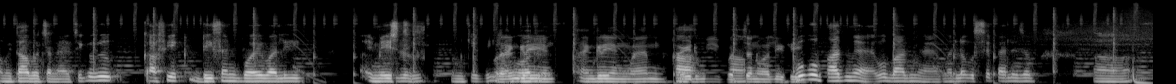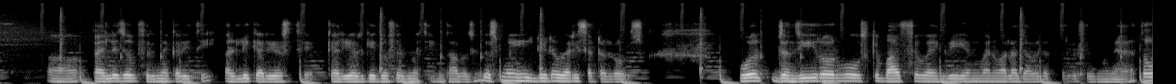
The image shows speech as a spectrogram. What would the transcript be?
अमिताभ बच्चन आए थे क्योंकि काफ़ी एक डिसेंट बॉय वाली इमेज थी उनकी भी। एंग्री एंग्री यंग मैन हाइड मी बच्चन वाली थी। वो वो बाद में आया वो बाद में आया। मतलब उससे पहले जब आ, पहले जो फ़िल्में करी थी अर्ली कैरियर्स थे कैरियर की जो फ़िल्में थी अमिताभ बच्चन उसमें he did a very subtle roles वो जंजीर और वो उसके बाद से वो एंग्री यंग मैन वाला जावेद अख्तर की फ़िल्म में आया। तो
